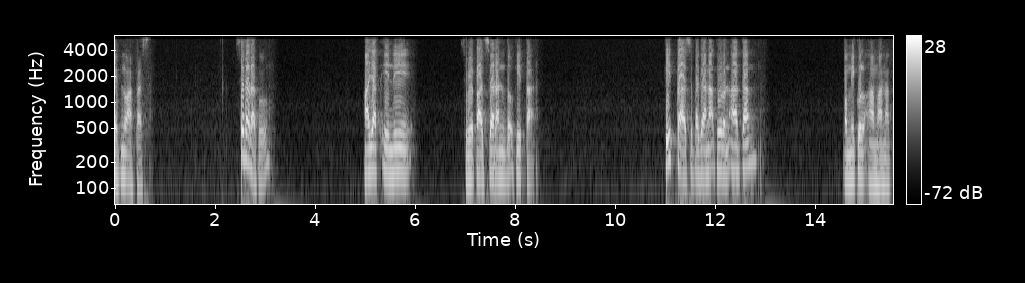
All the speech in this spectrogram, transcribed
Ibnu Abbas. Saudaraku, ayat ini sebagai pelajaran untuk kita. Kita sebagai anak turun Adam memikul amanat.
